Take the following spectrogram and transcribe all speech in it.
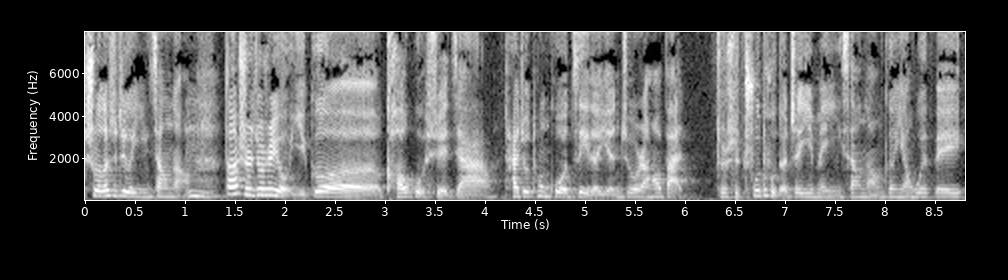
说的是这个银香囊。嗯当时就是有一个考古学家，他就通过自己的研究，然后把就是出土的这一枚银香囊跟杨贵妃。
